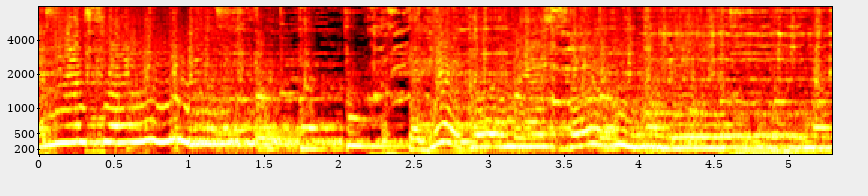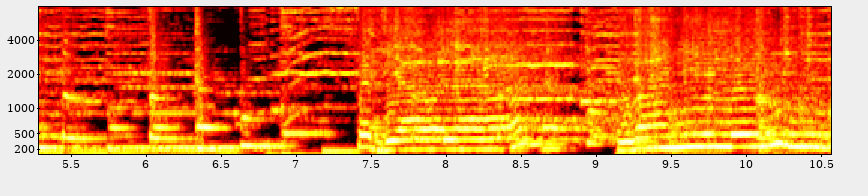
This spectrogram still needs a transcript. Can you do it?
အမျက်ဆုံးလူတကယ်ကိုအမျက်ဆုံးလူစကြဝဠာကဘာမျိုးလုံး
